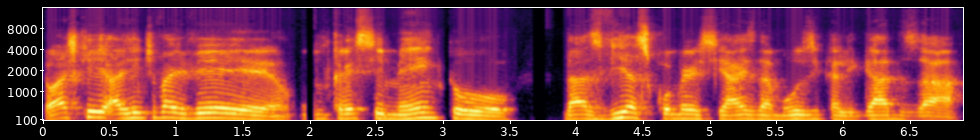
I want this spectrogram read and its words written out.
Eu acho que a gente vai ver um crescimento das vias comerciais da música ligadas à,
